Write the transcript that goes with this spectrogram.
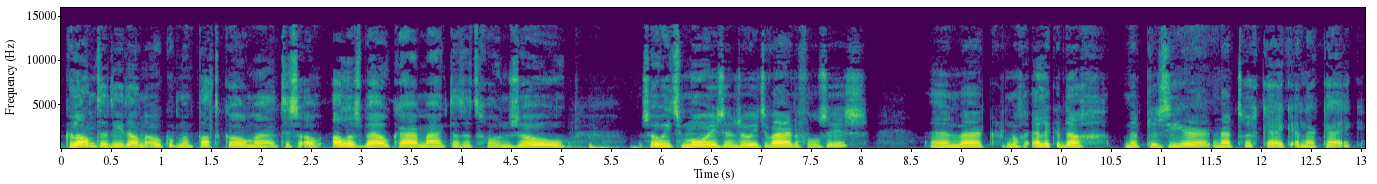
klanten die dan ook op mijn pad komen. Het is alles bij elkaar maakt dat het gewoon zo, zoiets moois en zoiets waardevols is. En waar ik nog elke dag met plezier naar terugkijk en naar kijk.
